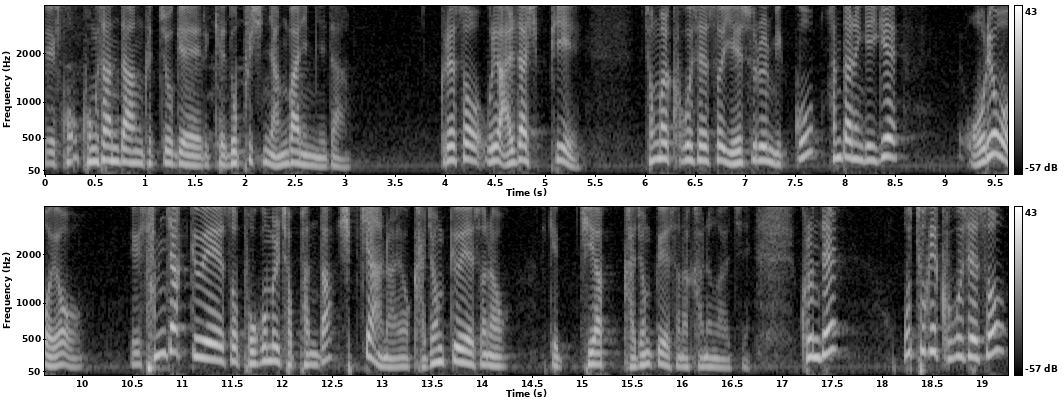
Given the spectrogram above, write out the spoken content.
예, 공산당 그쪽에 이렇게 높으신 양반입니다. 그래서 우리가 알다시피 정말 그곳에서 예수를 믿고 한다는 게 이게 어려워요. 이 삼작교회에서 복음을 접한다? 쉽지 않아요. 가정교회에서나 이렇게 지역 가정교회에서나 가능하지. 그런데 어떻게 그곳에서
